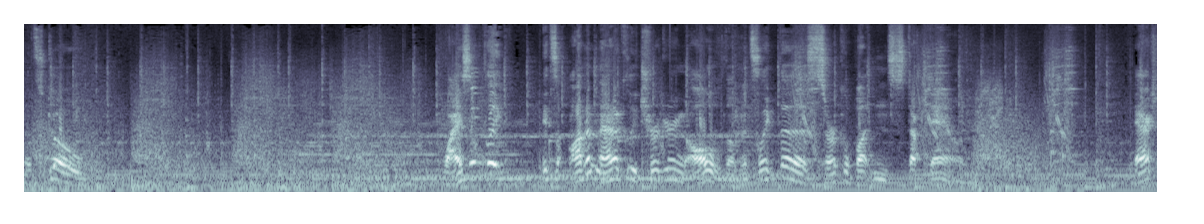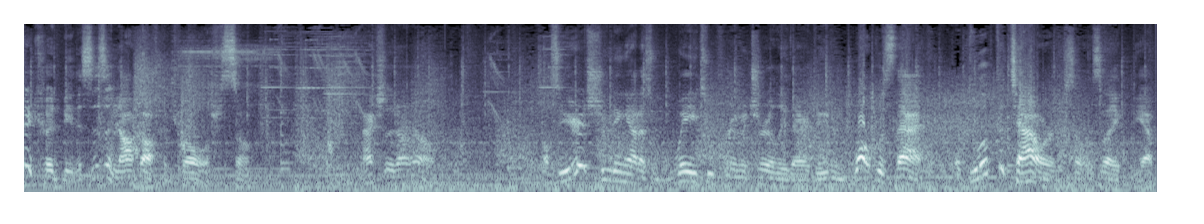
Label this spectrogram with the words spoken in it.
Let's go! Why is it, like... It's automatically triggering all of them. It's like the circle button stuck down. It actually could be. This is a knockoff control, so... Actually, don't know. Also, you're shooting at us way too prematurely there, dude. And what was that? It blew up the tower, so it was like, yep,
